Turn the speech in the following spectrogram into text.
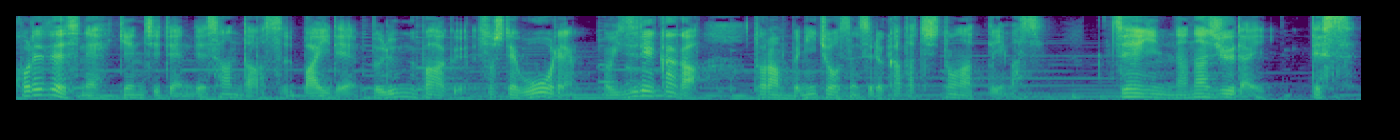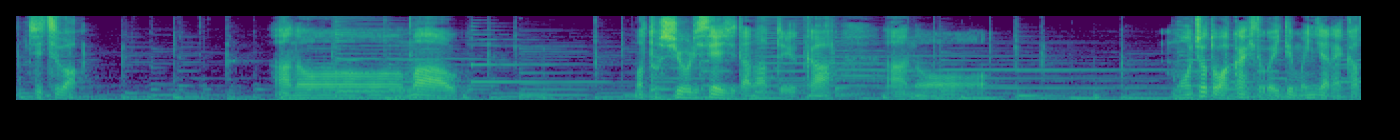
これでですね、現時点でサンダース、バイデン、ブルームバーグ、そしてウォーレンのいずれかがトランプに挑戦する形となっています。全員70代です、実は。あのー、まあ、まあ、年寄り政治だなというか、あのー、もうちょっと若い人がいてもいいんじゃないかっ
